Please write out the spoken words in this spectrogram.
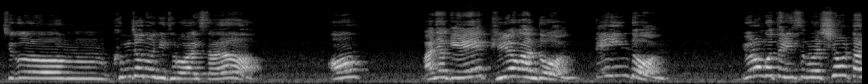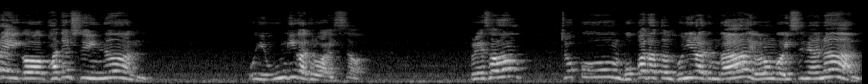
지금 금전운이 들어와 있어요. 어? 만약에 빌려간 돈, 떼인 돈, 이런 것들 있으면 10월 달에 이거 받을 수 있는 이 운기가 들어와 있어. 그래서 조금 못 받았던 돈이라든가 이런 거 있으면은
